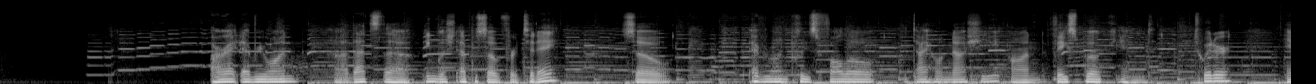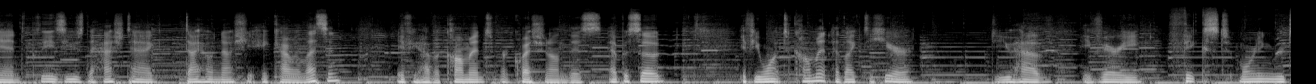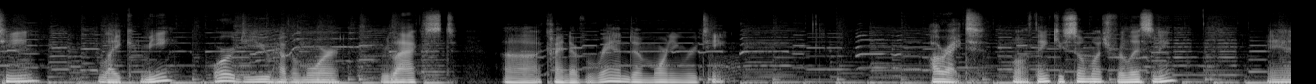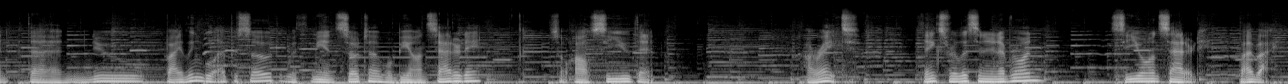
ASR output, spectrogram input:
All right, everyone, uh, that's the English episode for today. So, everyone, please follow Daihon Nashi on Facebook and Twitter, and please use the hashtag Daihon Nashi Eikaiwa Lesson if you have a comment or question on this episode. If you want to comment, I'd like to hear do you have a very fixed morning routine like me, or do you have a more relaxed, uh, kind of random morning routine. All right. Well, thank you so much for listening. And the new bilingual episode with me and Sota will be on Saturday. So I'll see you then. All right. Thanks for listening, everyone. See you on Saturday. Bye bye.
